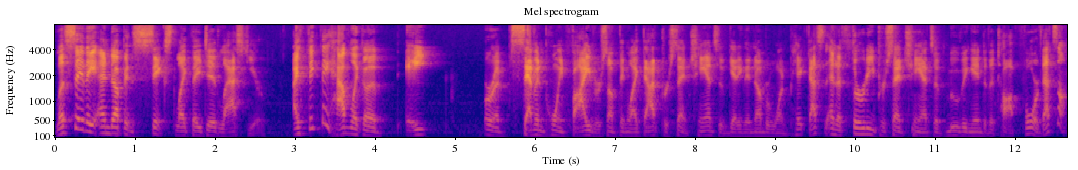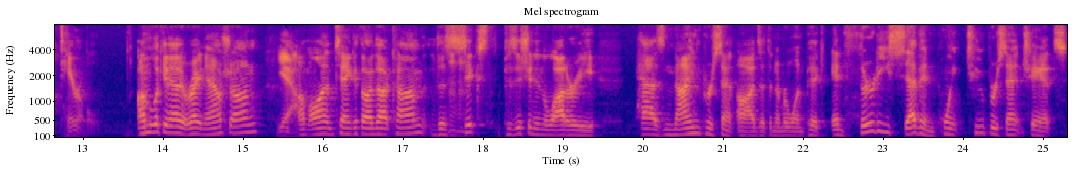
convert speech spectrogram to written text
let's say they end up in sixth like they did last year. I think they have like a eight or a 7.5 or something like that percent chance of getting the number one pick. That's and a 30% chance of moving into the top four. That's not terrible. I'm looking at it right now, Sean. Yeah. I'm on tankathon.com. The Mm-hmm. sixth position in the lottery has 9% odds at the number one pick and 37.2% chance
